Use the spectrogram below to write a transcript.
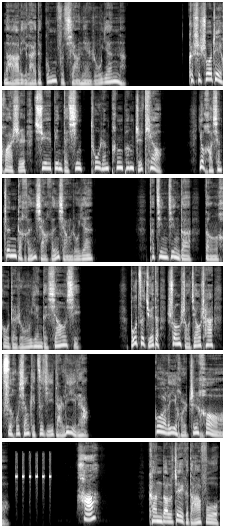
哪里来的功夫想念如烟呢？可是说这话时，薛斌的心突然砰砰直跳，又好像真的很想很想如烟。他静静的等候着如烟的消息，不自觉的双手交叉，似乎想给自己一点力量。过了一会儿之后，好，看到了这个答复，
